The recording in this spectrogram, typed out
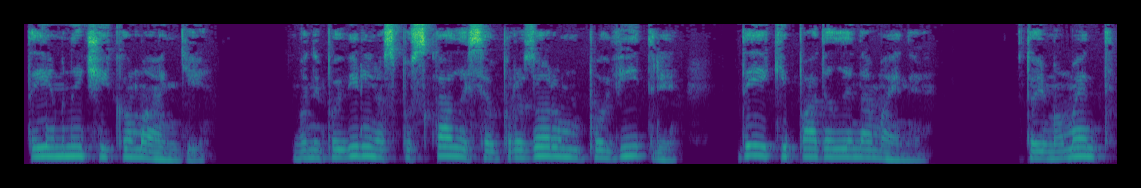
таємничій команді. Вони повільно спускалися в прозорому повітрі, деякі падали на мене. В той момент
